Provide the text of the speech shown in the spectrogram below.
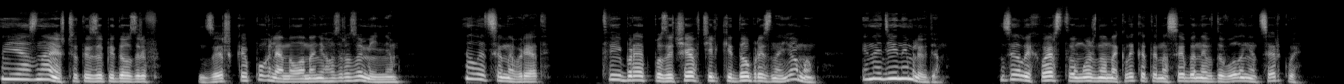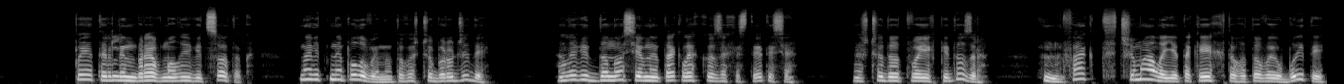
Я знаю, що ти запідозрив. Дзержка поглянула на нього з розумінням. Але це навряд. Твій брат позичав тільки добре знайомим і надійним людям. За лихварство можна накликати на себе невдоволення церкви. Петерлін брав малий відсоток, навіть не половину того, що беруть жиди. Але від доносів не так легко захиститися. Щодо твоїх підозр, факт чимало є таких, хто готовий убити,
